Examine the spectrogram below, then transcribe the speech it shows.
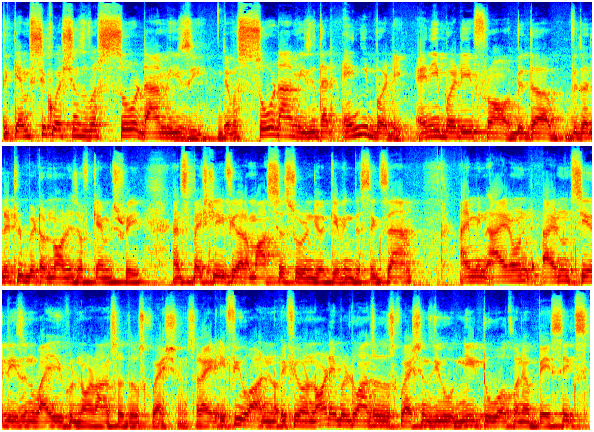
the chemistry questions were so damn easy. They were so damn easy that anybody anybody from with a with a little bit of knowledge of chemistry and especially if you are a master student you're giving this exam. I mean i don't i don't see a reason why you could not answer those questions right? If you are if you are not able to answer those questions you need to work on your basics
